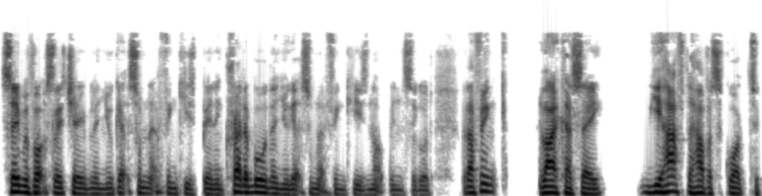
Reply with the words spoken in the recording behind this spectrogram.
Same with Oxlade Chamberlain. You'll get some that think he's been incredible, then you'll get some that think he's not been so good. But I think, like I say, you have to have a squad to,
